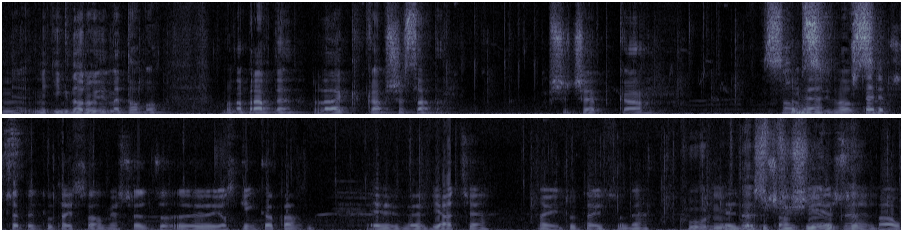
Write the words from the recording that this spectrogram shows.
Nie, nie ignorujmy to, bo, bo naprawdę lekka przesada. Przyczepka. Są silosy. Cztery przyczepy tutaj są, jeszcze y, Joskinka tam y, we wiacie. No i tutaj w sumie y, Kurnik do też kiszonki wciśnięty. jeszcze wał.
